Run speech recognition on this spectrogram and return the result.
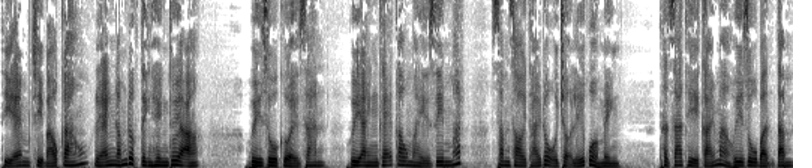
Thì em chỉ báo cáo để anh nắm được tình hình thôi ạ. Huy Du cười gian. Huy Anh khẽ cau mày diêm mắt, Xăm soi thái độ trợ lý của mình. Thật ra thì cái mà Huy Du bận tâm,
